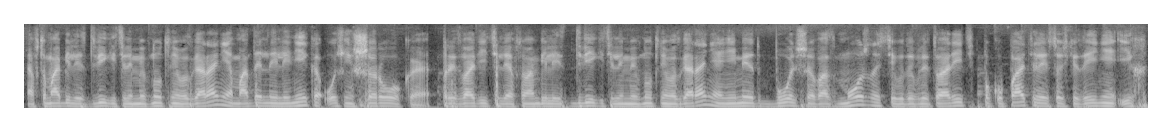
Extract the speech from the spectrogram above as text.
автомобили с двигателями внутреннего сгорания, модельная линейка очень широкая. Производители автомобилей с двигателями внутреннего сгорания, они имеют больше возможностей удовлетворить покупателей с точки зрения их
